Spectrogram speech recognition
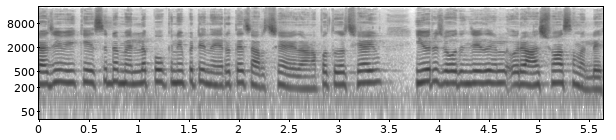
രാജീവ് ഈ കേസിന്റെ മെല്ലപ്പോക്കിനെ പറ്റി നേരത്തെ ചർച്ചയായതാണ്. അപ്പോൾ തീർച്ചയായും ഈ ഒരു ചോദ്യം ചെയ്തതിൽ ഒരു ആശ്വാസമല്ലേ?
